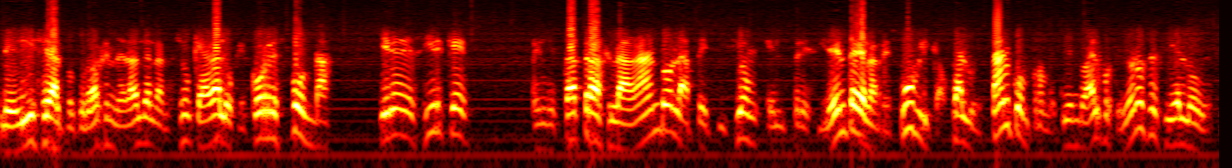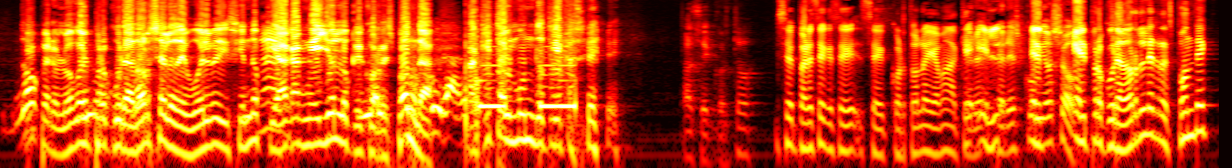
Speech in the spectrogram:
le dice al Procurador General de la Nación que haga lo que corresponda, quiere decir que le está trasladando la petición el presidente de la República, o sea, lo están comprometiendo a él, porque yo no sé si él lo designó. Sí, pero luego el procurador se lo devuelve diciendo que hagan ellos lo que corresponda. Aquí todo el mundo tiene que hacer... Ah, se cortó. Se parece que se, se cortó la llamada. Pero, el, es curioso. El, procurador le responde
